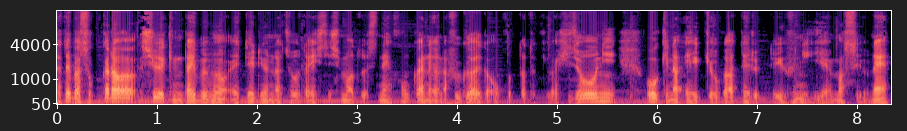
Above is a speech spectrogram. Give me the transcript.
例えばそこから収益の大部分を得ているような状態にしてしまうとですね、今回のような不具合が起こったときは非常に大きな影響が出るというふうに言えますよね。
